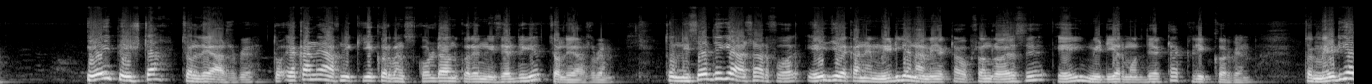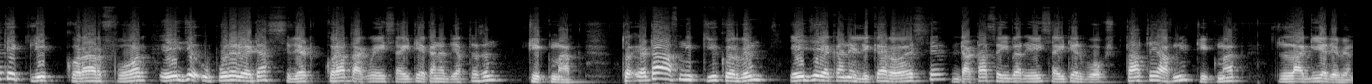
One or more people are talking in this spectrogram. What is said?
এই পেজটা চলে আসবে। তো এখানে আপনি কি করবেন? স্ক্রল ডাউন করে নিচের দিকে চলে আসবেন। তো নিচের দিকে আসার পর এই যে এখানে মিডিয়া নামে একটা অপশন রয়েছে, এই মিডিয়ার মধ্যে একটা ক্লিক করবেন। তো মিডিয়াতে ক্লিক করার পর এই যে উপরের এটা সিলেক্ট করা থাকবে, এই সাইটে এখানে দেখতেছেন টিক মার্ক তো এটা আপনি কি করবেন? এই যে এখানে লেখা রয়েছে ডাটা সেইবার এই সাইটের বক্সটাতে আপনি টিক মার্ক লাগিয়ে দেবেন।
